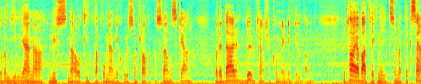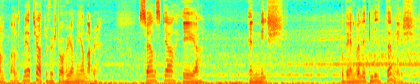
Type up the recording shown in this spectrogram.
och de vill gärna lyssna och titta på människor som pratar på svenska. Och det är där du kanske kommer in i bilden. Nu tar jag bara teknik som ett exempel, men jag tror att du förstår hur jag menar. Svenska är en nisch. Och det är en väldigt liten nisch.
